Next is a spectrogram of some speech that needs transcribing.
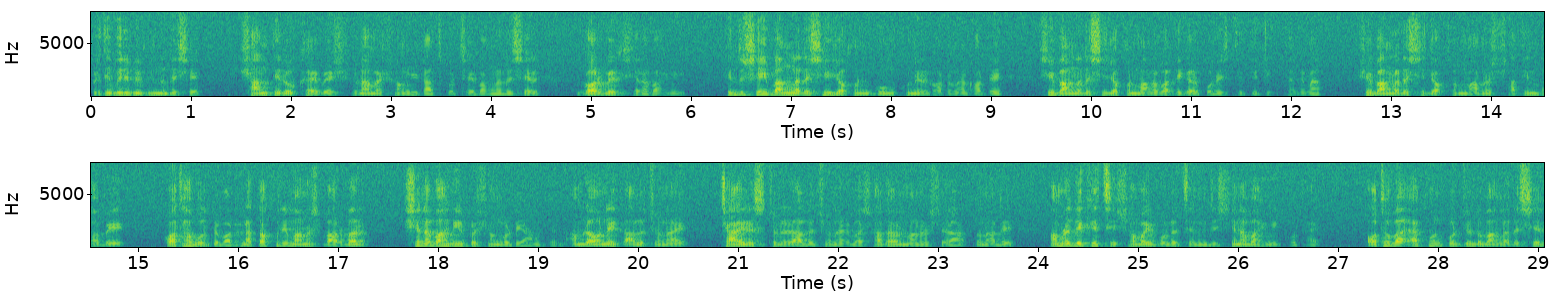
পৃথিবীর বিভিন্ন দেশে শান্তি রক্ষায় বেশ সুনামের সঙ্গে কাজ করছে বাংলাদেশের গর্বের সেনাবাহিনী। কিন্তু সেই বাংলাদেশেই যখন গুম, খুনের ঘটনা ঘটে সেই বাংলাদেশে যখন মানবাধিকার পরিস্থিতি ঠিক থাকে না সেই বাংলাদেশে যখন মানুষ স্বাধীনভাবে কথা বলতে পারে না, তখনই মানুষ বারবার সেনাবাহিনীর প্রসঙ্গটি আনতেন। আমরা অনেক আলোচনায়, চায়ের স্টলের আলোচনায় বা সাধারণ মানুষের আর্তনাদে আমরা দেখেছি, সবাই বলেছেন যে সেনাবাহিনী কোথায়? অথবা এখন পর্যন্ত বাংলাদেশের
